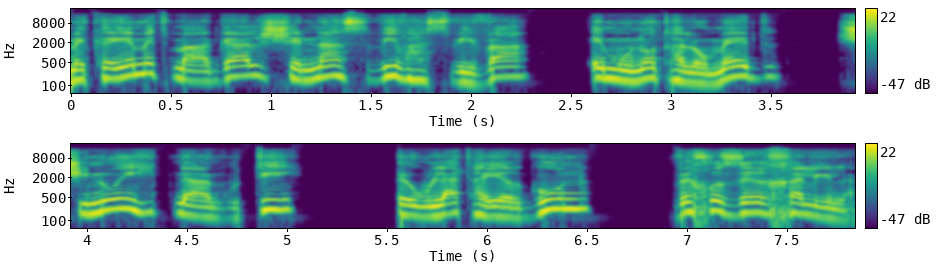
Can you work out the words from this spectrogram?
מקיימת מעגל שנע סביב הסביבה, אמונות הלומד, שינוי התנהגותי, פעולת הארגון וחוזר חלילה.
